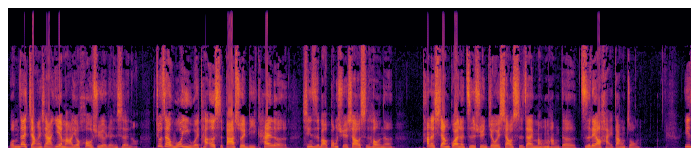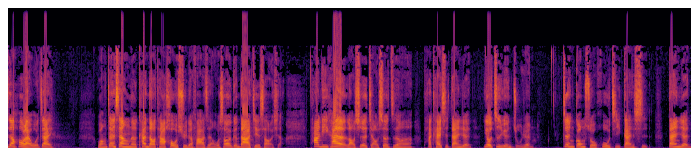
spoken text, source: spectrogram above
我们再讲一下叶麻油后续的人生哦。就在我以为他二十八岁离开了。新子宝公学校的时候呢，他的相关的资讯就会消失在茫茫的资料海当中。一直到后来，我在网站上呢看到他后续的发展，我稍微跟大家介绍一下。他离开了老师的角色之后呢，他开始担任幼稚园主任、政工所户籍干事，担任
